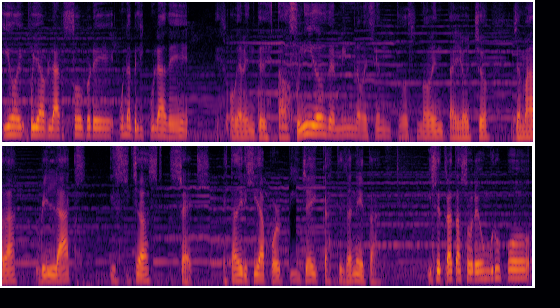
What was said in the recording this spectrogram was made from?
y hoy voy a hablar sobre una película de, obviamente, de Estados Unidos de 1998 llamada Relax is Just Sex. Está dirigida por PJ Castellaneta y se trata sobre un grupo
